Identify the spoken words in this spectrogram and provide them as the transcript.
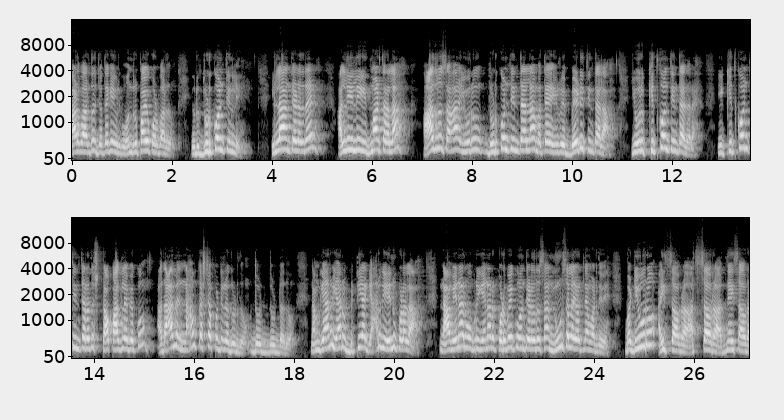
ಮಾಡಬಾರ್ದು, ಜೊತೆಗೆ ಇವ್ರಿಗೆ ಒಂದು ರೂಪಾಯಿ ಕೊಡಬಾರ್ದು. ಇವರು ದುಡ್ಕೊಂಡು ತಿನ್ನಲಿ ಇಲ್ಲ ಅಂತ ಹೇಳಿದ್ರೆ ಅಲ್ಲಿ ಇಲ್ಲಿ ಇದು ಮಾಡ್ತಾರಲ್ಲ, ಆದರೂ ಸಹ ಇವರು ದುಡ್ಕೊಂಡು ತಿಂತಾ ಇಲ್ಲ, ಮತ್ತು ಇವರು ಬೇಡಿ ತಿಂತಾ ಇಲ್ಲ. ಇವರು ಕಿತ್ಕೊಂಡು ತಿಂತಾ ಇದ್ದಾರೆ. ಈ ಕಿತ್ಕೊಂಡು ತಿಂತಾ ಇರೋದು ಸ್ಟಾಪ್ ಆಗಲೇಬೇಕು. ಅದಾದಮೇಲೆ ನಾವು ಕಷ್ಟಪಟ್ಟಿರೋ ದುಡ್ಡು ದುಡ್ಡು, ದುಡ್ಡದು. ನಮ್ಗೆ ಯಾರು ಯಾರು ಬಿಟ್ಟಿಯಾಗಿ ಯಾರಿಗೂ ಏನೂ ಕೊಡಲ್ಲ. ನಾವೇನಾದ್ರು ಒಬ್ರಿಗೆ ಏನಾರು ಕೊಡಬೇಕು ಅಂತ ಹೇಳಿದ್ರು ಸಹ ನೂರು ಸಲ ಯೋಚನೆ ಮಾಡ್ತೀವಿ. ಬಟ್ ಇವರು ಐದು ಸಾವಿರ, ಹತ್ತು ಸಾವಿರ, ಹದಿನೈದು ಸಾವಿರ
